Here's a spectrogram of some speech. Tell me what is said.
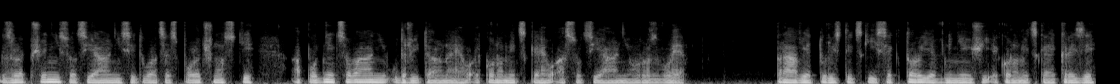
zlepšení sociální situace společnosti a podněcování udržitelného ekonomického a sociálního rozvoje. Právě turistický sektor je v nynější ekonomické krizi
